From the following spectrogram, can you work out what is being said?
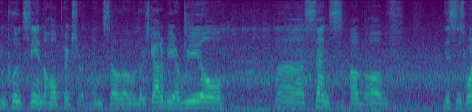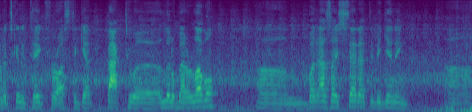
include seeing the whole picture. And so there's got to be a real uh, sense of, of this is what it's going to take for us to get back to a, a little better level. Um, but as I said at the beginning, uh,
